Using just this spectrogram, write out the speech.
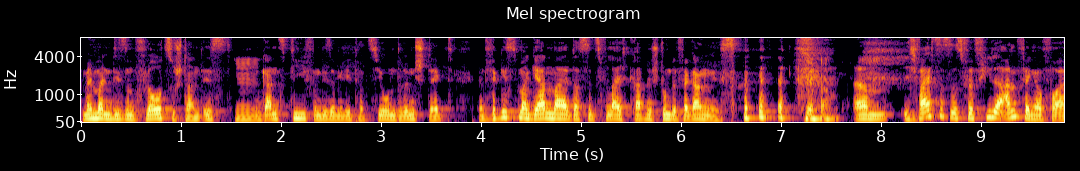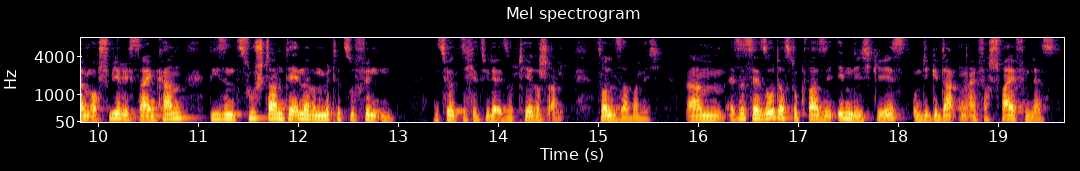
Wenn man in diesem Flow-Zustand ist hm. und ganz tief in dieser Meditation drinsteckt, dann vergisst man gern mal, dass jetzt vielleicht gerade eine Stunde vergangen ist. ja. ähm, ich weiß, dass es für viele Anfänger vor allem auch schwierig sein kann, diesen Zustand der inneren Mitte zu finden. Das hört sich jetzt wieder esoterisch an, soll es aber nicht. Ähm, es ist ja so, dass du quasi in dich gehst und die Gedanken einfach schweifen lässt.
